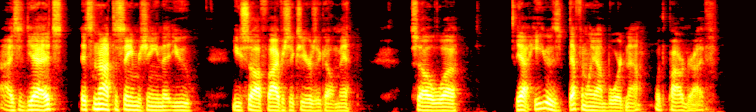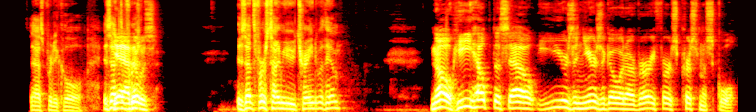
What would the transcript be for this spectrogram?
I said, "Yeah, it's it's not the same machine that you you saw five or six years ago, man. So uh, yeah, he was definitely on board now with the power drive. That's pretty cool. Is that yeah? First, that was. Is that the first time you trained with him? No, he helped us out years and years ago at our very first Christmas school,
